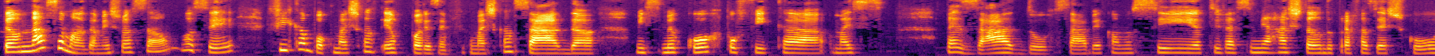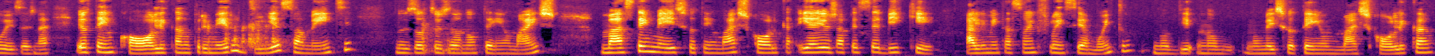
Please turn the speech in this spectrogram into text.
Então, na semana da menstruação, você fica um pouco mais. Eu, por exemplo, fico mais cansada, meu corpo fica mais pesado, sabe? É como se eu estivesse me arrastando para fazer as coisas, né? Eu tenho cólica no primeiro dia somente, nos outros eu não tenho mais, mas tem mês que eu tenho mais cólica, e aí eu já percebi que a alimentação influencia muito. No, no, no mês que eu tenho mais cólica,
